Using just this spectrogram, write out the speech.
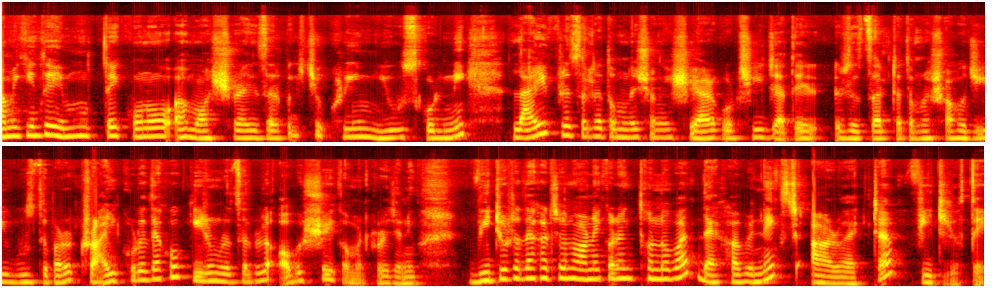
আমি কিন্তু এই মুহূর্তে কোনো ময়শ্চারাইজার বা কিছু ক্রিম ইউজ করিনি। লাইভ রেজাল্টটা তোমাদের সঙ্গে শেয়ার করছি যাতে রেজাল্টটা তোমরা সহজেই বুঝতে পারো। ট্রাই করে দেখো কিরম রেজাল্ট পেলে অবশ্যই কমেন্ট করে জানিও। ভিডিওটা দেখার জন্য অনেক অনেক ধন্যবাদ। দেখা হবে নেক্সট আরও একটা ভিডিওতে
